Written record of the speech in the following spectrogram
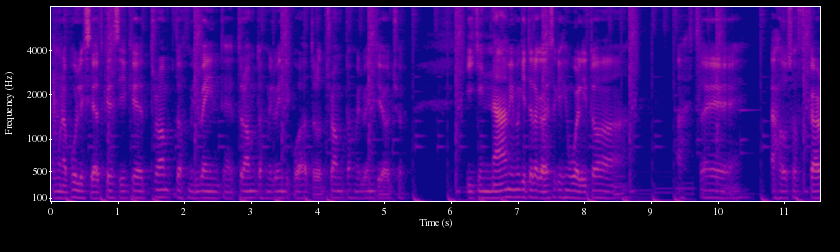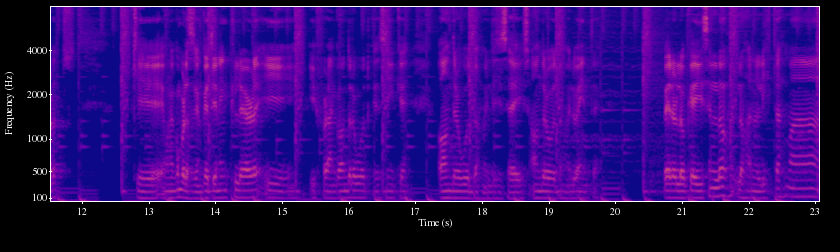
como una publicidad que decía que Trump 2020, Trump 2024, Trump 2028 y que nada a mí me quita la cabeza que es igualito a, a, este, a House of Cards que es una conversación que tienen Claire y, y Frank Underwood que sí que Underwood 2016, Underwood 2020 pero lo que dicen los, los analistas más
